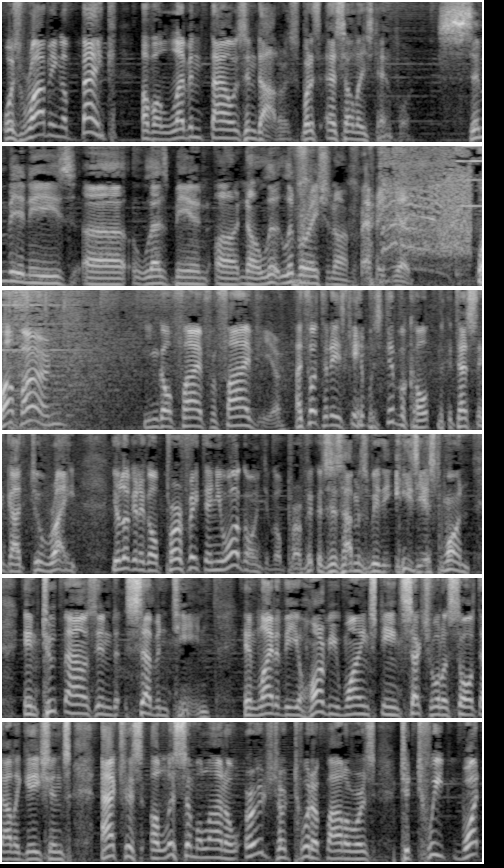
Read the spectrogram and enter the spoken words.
was robbing a bank of $11,000? What does SLA stand for? Symbionese uh, lesbian. Uh, no, li- Liberation Army. Very good. Well, Byrne, you can go five for five here. I thought today's game was difficult. The contestant got two right. You're looking to go perfect, and you are going to go perfect because this happens to be the easiest one. In 2017, in light of the Harvey Weinstein sexual assault allegations, actress Alyssa Milano urged her Twitter followers to tweet what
